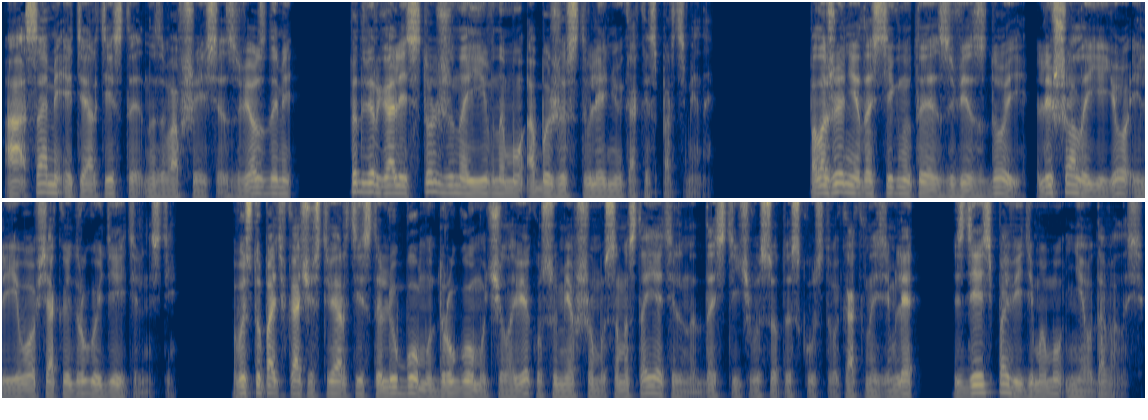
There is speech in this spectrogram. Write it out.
А сами эти артисты, называвшиеся звездами, подвергались столь же наивному обожествлению, как и спортсмены. Положение, достигнутое звездой, лишало ее или его всякой другой деятельности. Выступать в качестве артиста любому другому человеку, сумевшему самостоятельно достичь высот искусства, как на Земле, здесь, по-видимому, не удавалось.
